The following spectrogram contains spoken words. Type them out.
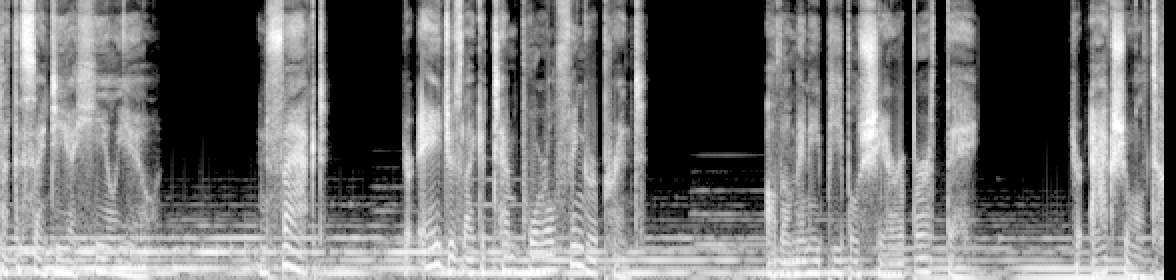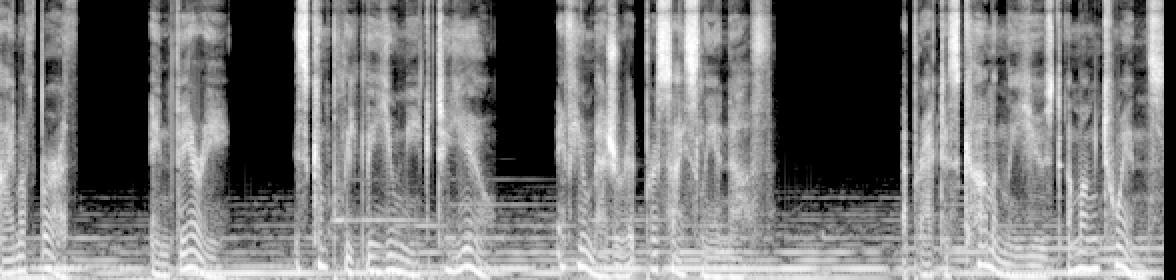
Let this idea heal you. In fact, your age is like a temporal fingerprint Although many people share a birthday, your actual time of birth, in theory, is completely unique to you if you measure it precisely enough. A practice commonly used among twins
